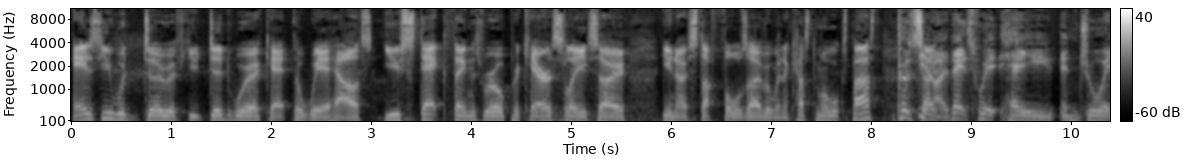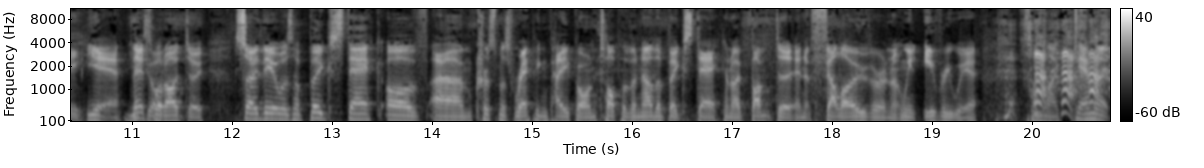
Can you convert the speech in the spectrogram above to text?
as you would do if you did work at the warehouse, you stack things real precariously so, you know, stuff falls over when a customer walks past. because so, you know that's where how you enjoy. Yeah, that's job. what I'd do. So there was a big stack of um, Christmas wrapping paper on top of another big stack, and I bumped it and it fell over and it went everywhere. So I'm like, damn it.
